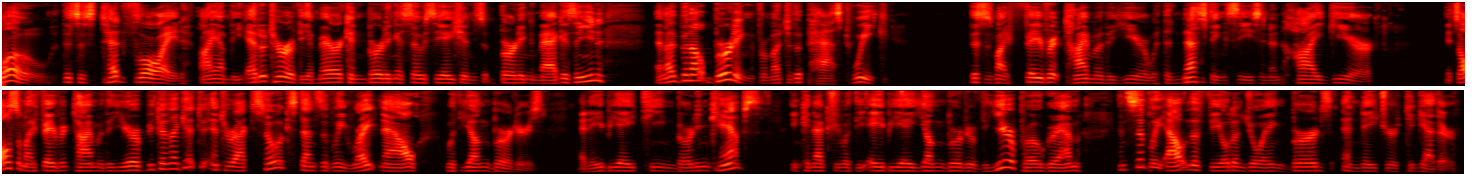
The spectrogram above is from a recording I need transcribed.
Hello, this is Ted Floyd. I am the editor of the American Birding Association's Birding Magazine, and I've been out birding for much of the past week. This is my favorite time of the year with the nesting season in high gear. It's also my favorite time of the year because I get to interact so extensively right now with young birders at ABA teen birding camps, in connection with the ABA Young Birder of the Year program, and simply out in the field enjoying birds and nature together.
